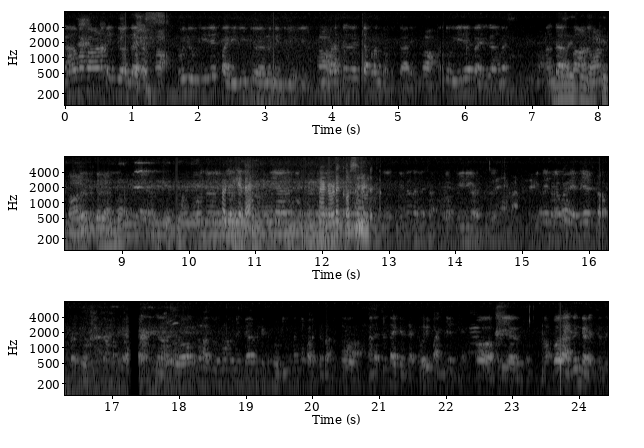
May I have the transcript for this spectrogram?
രാമബാണം എനിക്ക് വന്നാലും. ഒരു ഉയരെ ഇവിടത്തെ വെച്ച് അപ്പുറം ഉയരെ? രണ്ടോടെ കുറച്ചും കൊടുക്കാം അപ്പൊ അതും കിടച്ചത്.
